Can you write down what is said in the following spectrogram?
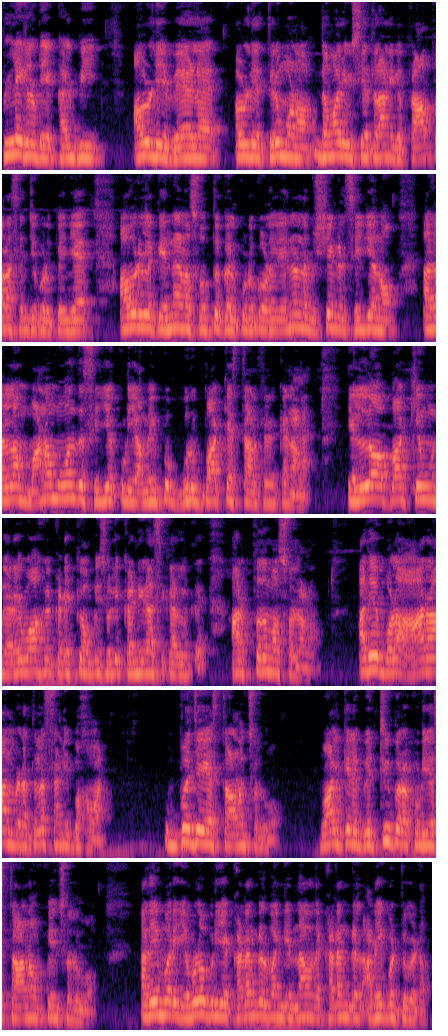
பிள்ளைகளுடைய கல்வி அவருடைய வேலை அவருடைய திருமணம் இந்த மாதிரி விஷயத்தெல்லாம் நீங்கள் ப்ராப்பராக செஞ்சு கொடுப்பீங்க. அவர்களுக்கு என்னென்ன சொத்துக்கள் கொடுக்கணும் என்னென்ன விஷயங்கள் செய்யணும் அதெல்லாம் மனமோந்து செய்யக்கூடிய அமைப்பு குரு பாக்கியஸ்தானத்தில் இருக்கனால எல்லா பாக்கியமும் நிறைவாக கிடைக்கும் அப்படின்னு சொல்லி கன்னிராசிக்காரர்களுக்கு அற்புதமாக சொல்லலாம். அதே போல் ஆறாம் இடத்துல சனி பகவான். உபஜயஸ்தானம் சொல்லுவோம். வாழ்க்கையில் வெற்றி பெறக்கூடிய ஸ்தானம் அப்படின்னு சொல்லுவோம். அதே மாதிரி எவ்வளோ பெரிய கடன்கள் வாங்கியிருந்தாலும் அந்த கடன்கள் அடைபட்டு விடும்.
